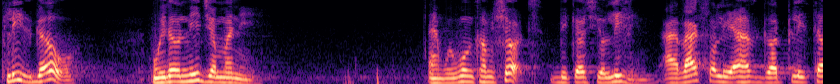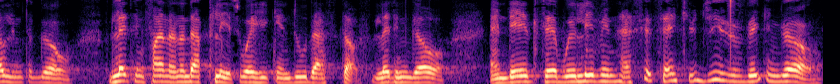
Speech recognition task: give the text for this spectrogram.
Please go. We don't need your money. And we won't come short because you're leaving. I've actually asked God, please tell him to go. Let him find another place where he can do that stuff. Let him go. And they said, we're leaving. I said, thank you, Jesus. They can go.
